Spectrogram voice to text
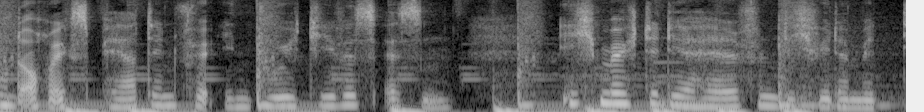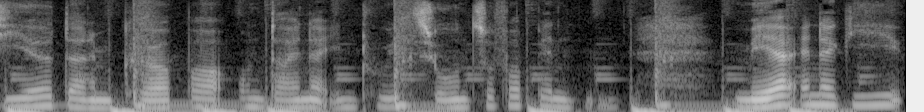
und auch Expertin für intuitives Essen. Ich möchte dir helfen, dich wieder mit dir, deinem Körper und deiner Intuition zu verbinden mehr Energie,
